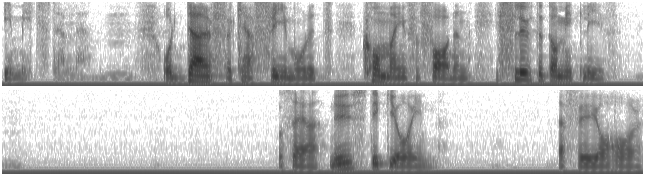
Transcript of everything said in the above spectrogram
i mitt ställe. Och därför kan jag frimodigt komma inför Fadern i slutet av mitt liv och säga, nu sticker jag in därför jag har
